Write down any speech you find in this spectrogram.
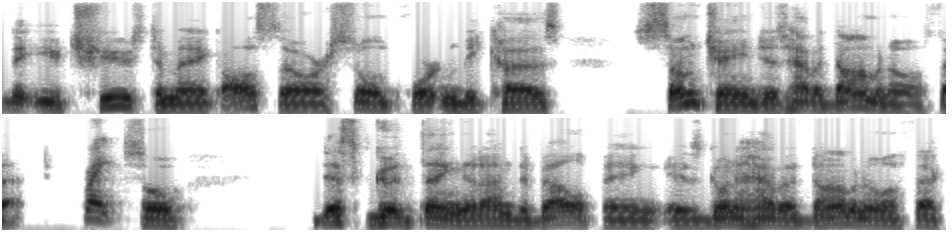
that you choose to make also are so important because some changes have a domino effect. Right. So this good thing that I'm developing is going to have a domino effect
